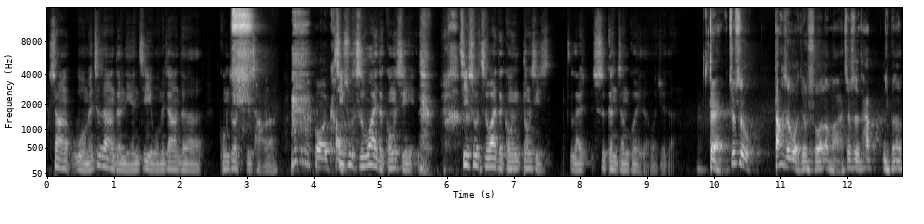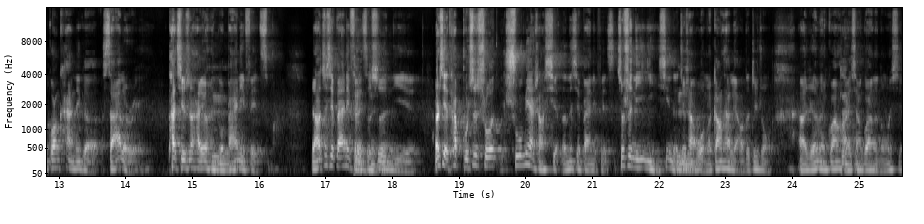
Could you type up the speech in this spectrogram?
像我们这样的年纪，我们这样的工作时长了，我靠，技术之外的东西，技术之外的工东西来是更珍贵的，我觉得。对，就是当时我就说了嘛，就是他你不能光看那个 salary，它其实还有很多 benefits 嘛。然后这些 benefits 是你，而且它不是说书面上写的那些 benefits，就是你隐性的，就像我们刚才聊的这种呃人文关怀相关的东西，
